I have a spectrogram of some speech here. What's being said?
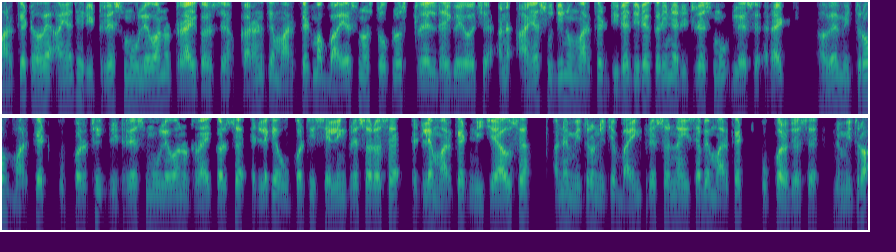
માર્કેટ હવે અહીંયાથી રિટ્રેસ મૂવ લેવાનો ટ્રાય કરશે, કારણ કે માર્કેટમાં બાયર્સનો સ્ટોપ લોસ ટ્રેલ થઈ ગયો છે અને અહીંયા સુધીનું માર્કેટ ધીરે ધીરે કરીને રિટ્રેસ મૂવ લેશે રાઈટ હવે મિત્રો માર્કેટ ઉપરથી રિટ્રેસ મૂવ લેવાનો ટ્રાય કરશે, એટલે કે ઉપરથી સેલિંગ પ્રેશર હશે, એટલે માર્કેટ નીચે આવશે. અને મિત્રો નીચે બાઇંગ પ્રેશરના હિસાબે માર્કેટ ઉપર જશે. અને મિત્રો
